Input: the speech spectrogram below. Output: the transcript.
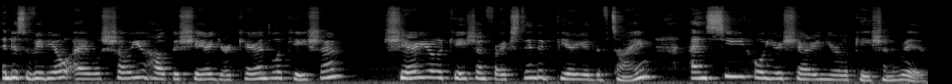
In this video, I will show you how to share your current location, share your location for extended period of time, and see who you're sharing your location with.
